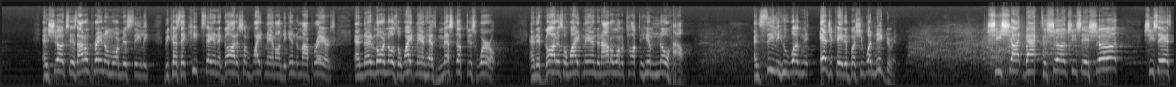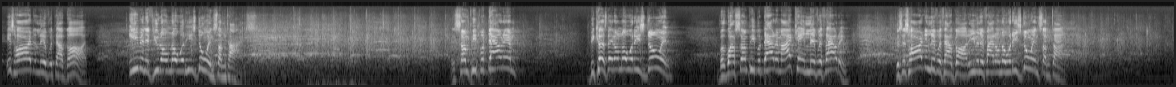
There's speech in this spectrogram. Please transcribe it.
And Shug says, I don't pray no more, Miss Celie, because they keep saying that God is some white man on the end of my prayers. And their Lord knows the white man has messed up this world. And if God is a white man, then I don't want to talk to him no how. And Celie, who wasn't educated, but she wasn't ignorant, she shot back to Shug. She says, Shug, she says, it's hard to live without God, even if you don't know what He's doing sometimes. And some people doubt Him because they don't know what He's doing. But while some people doubt Him, I can't live without Him. Because it's hard to live without God, even if I don't know what He's doing sometimes.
